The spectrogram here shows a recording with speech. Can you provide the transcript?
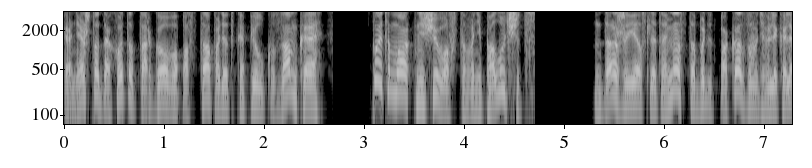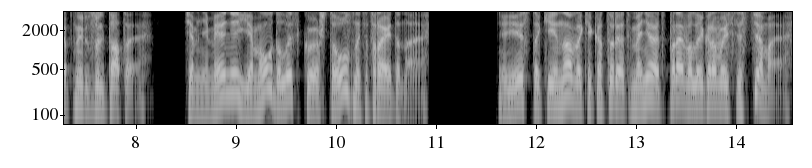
Конечно, доход от торгового поста пойдет в копилку замка, поэтому Арк ничего с того не получит, даже если это место будет показывать великолепные результаты. Тем не менее, ему удалось кое-что узнать от Райдена. Есть такие навыки, которые отменяют правила игровой системы.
